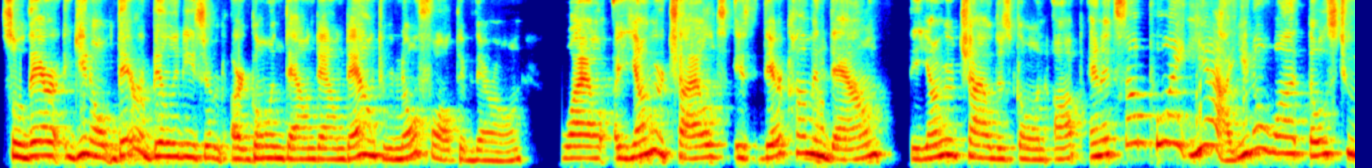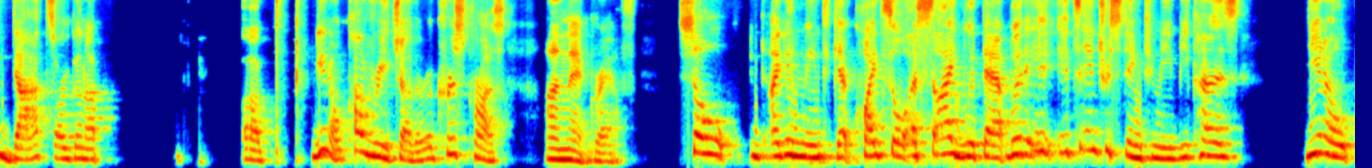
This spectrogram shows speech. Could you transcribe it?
So their, you know, their abilities are, are going down, down, down through no fault of their own, while a younger child is, they're coming down the younger child is going up. And at some point, yeah, you know what? Those two dots are going to, uh, you know, cover each other, a crisscross on that graph. So I didn't mean to get quite so aside with that, but it, it's interesting to me because, you know,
